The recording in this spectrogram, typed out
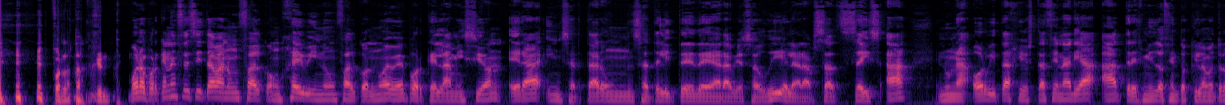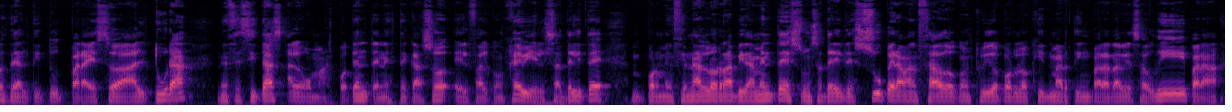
por la tangente. Bueno, ¿por qué necesitaban un Falcon Heavy, no un Falcon 9? Porque la misión era insertar un satélite de Arabia El Arabsat 6A, en una órbita geoestacionaria a 3.200 kilómetros de altitud. Para esa altura necesitas algo más potente, en este caso el Falcon Heavy. El satélite, por mencionarlo rápidamente, es un satélite súper avanzado construido por Lockheed Martin para Arabia Saudí, para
